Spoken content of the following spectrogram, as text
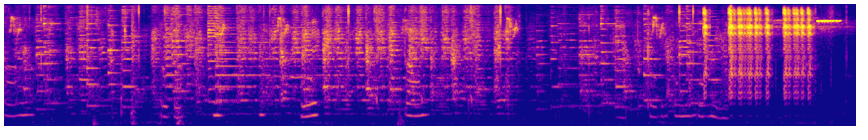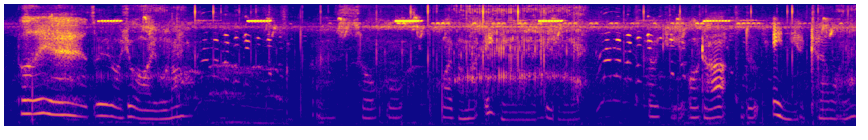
Ah. Eu. ရဲ့သွေးတော့ရော့ရပါတော့အဲဆိုကိုဘာမှမအိတ်နေတော့မသိဘူးโอเคအော်ဒါသူအိတ်နေခမ်းပါနော်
